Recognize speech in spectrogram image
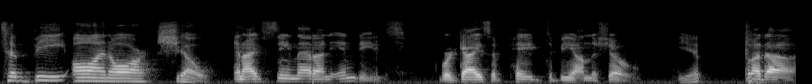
to be on our show. And I've seen that on indies where guys have paid to be on the show. Yep. But uh,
